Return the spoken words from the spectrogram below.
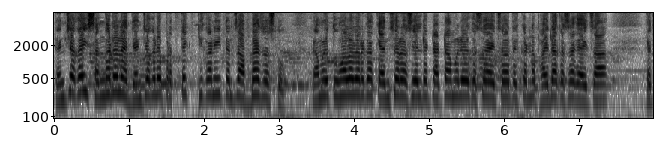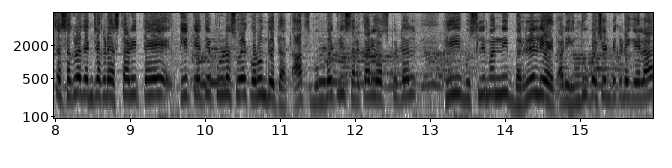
त्यांच्या काही संघटना आहेत ज्यांच्याकडे प्रत्येक ठिकाणी त्यांचा अभ्यास असतो. त्यामुळे तुम्हाला जर का कॅन्सर असेल तर टाटामध्ये कसं यायचं तिकडनं फायदा कसा घ्यायचा? ह्याचं सगळं त्यांच्याकडे असतं आणि ते ते ते ते पूर्ण सोय करून देतात. आज मुंबईतली सरकारी हॉस्पिटल ही मुस्लिमांनी भरलेली आहेत आणि हिंदू पेशंट तिकडे गेला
